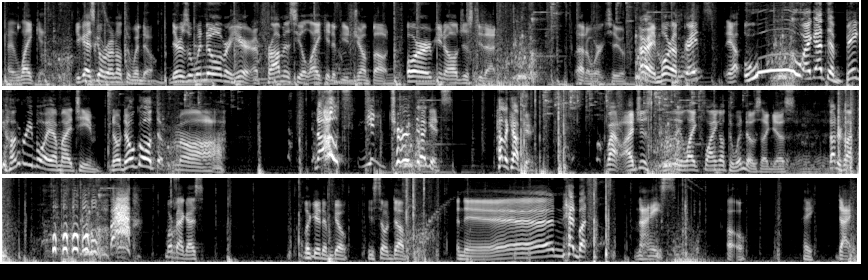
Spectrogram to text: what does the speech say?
I like it. You guys go run out the window. There's a window over here. I promise you'll like it if you jump out. Or, you know, I'll just do that. That'll work too. All right, more upgrades. Yeah. Ooh, I got the big hungry boy on my team. No, don't go out the. Aw. No, you turd nuggets. Helicopter. Wow, I just really like flying out the windows, I guess. Thunderclap. ah! More bad guys. Look at him go. He's so dumb. And then headbutt. Nice. Uh-oh. Hey, die.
